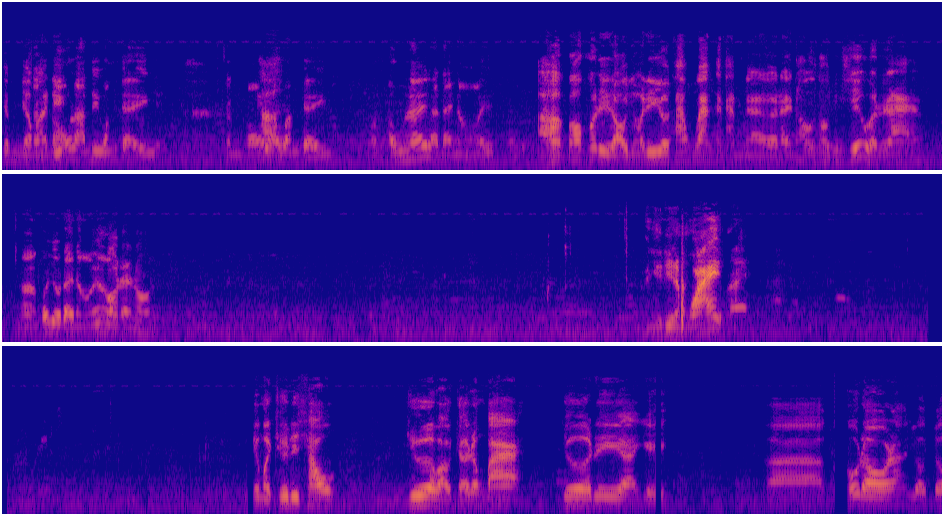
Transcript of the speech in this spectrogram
Chứ nhưng mà đi cổ là anh đi quảng trị. Thành cổ À. là ở quảng trị. Ở huế là đại nội. Ờ có có đi rồi nhưng mà đi vô tham quan cái thành ờ, đại nội thôi chút xíu rồi ra. À, có vô đại nội không? Có đại nội hình như đi năm ngoái nhưng mà chưa đi sâu chưa vào chợ đông ba chưa đi ờ, gì à, cố đô đó vô cho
